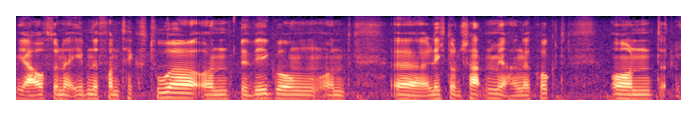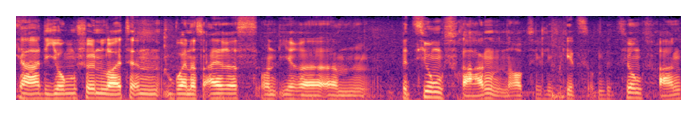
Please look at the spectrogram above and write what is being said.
ja, auf so einer Ebene von Textur und Bewegung und äh, Licht und Schatten mir angeguckt. Und ja, die jungen, schönen Leute in Buenos Aires und ihre ähm, Beziehungsfragen, hauptsächlich geht es um Beziehungsfragen,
